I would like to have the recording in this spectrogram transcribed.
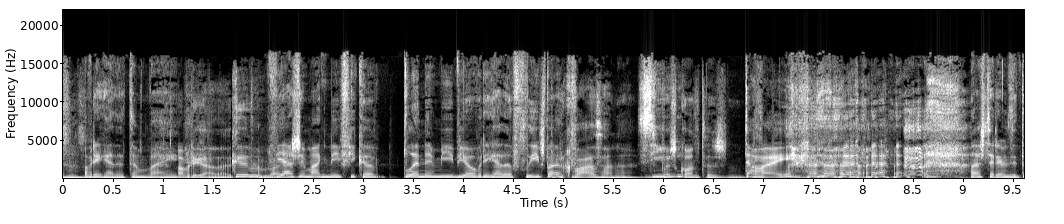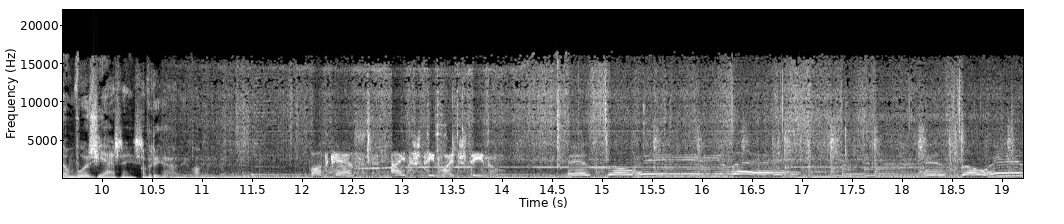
Obrigada também. Obrigada. Que também. viagem magnífica pela Namíbia. Obrigada, Filipe. Espero que vás, Ana. Sim. Depois contas-me. Está bem. Lá estaremos então. Boas viagens. Obrigado, igualmente. Podcast Ai Destino, Ai Destino. It's so easy. It's so easy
